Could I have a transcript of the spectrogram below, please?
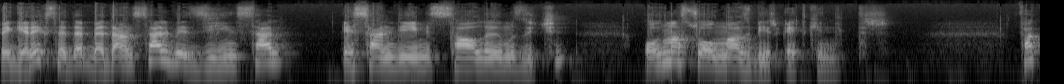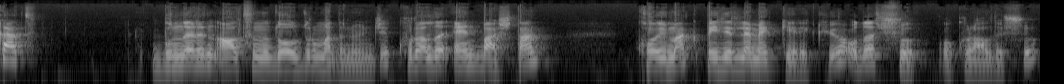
ve gerekse de bedensel ve zihinsel esenliğimiz, sağlığımız için olmazsa olmaz bir etkinliktir. Fakat bunların altını doldurmadan önce kuralı en baştan koymak, belirlemek gerekiyor. O da şu, o kuralda şu.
